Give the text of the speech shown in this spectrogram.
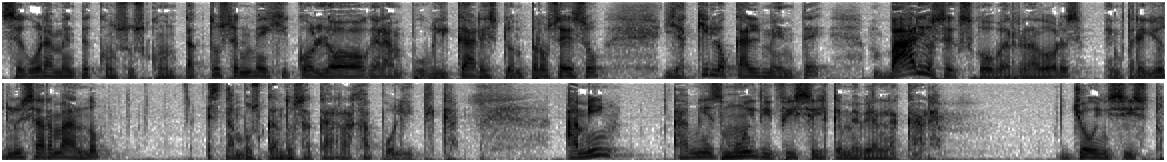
seguramente con sus contactos en México logran publicar esto en proceso y aquí localmente varios exgobernadores, entre ellos Luis Armando, están buscando sacar raja política. A mí, a mí es muy difícil que me vean la cara. Yo insisto,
